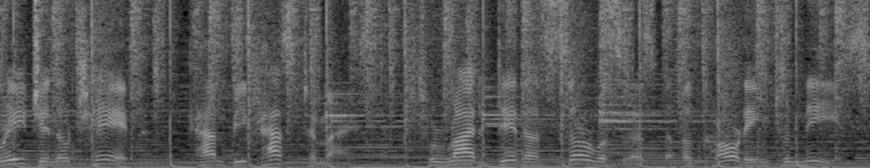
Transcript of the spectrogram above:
Original chip can be customized to write data services according to needs.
